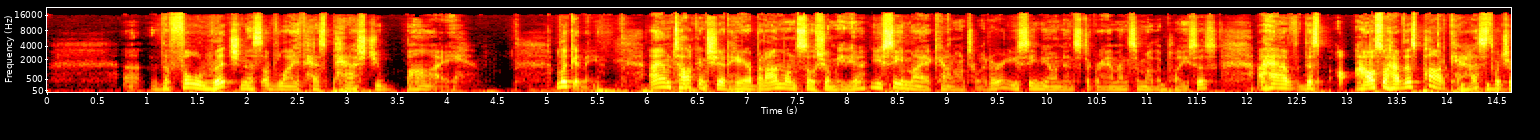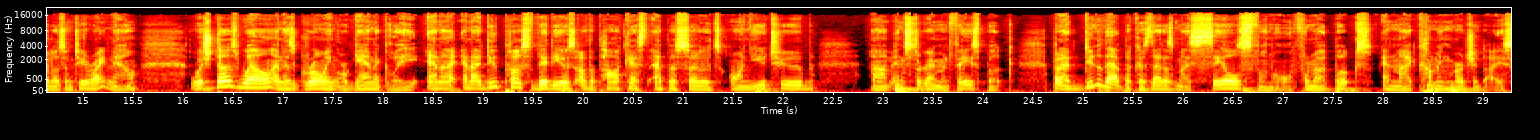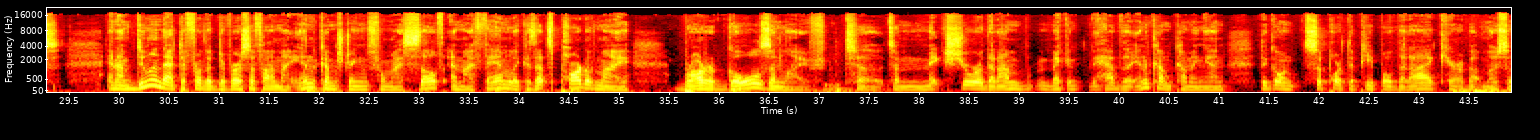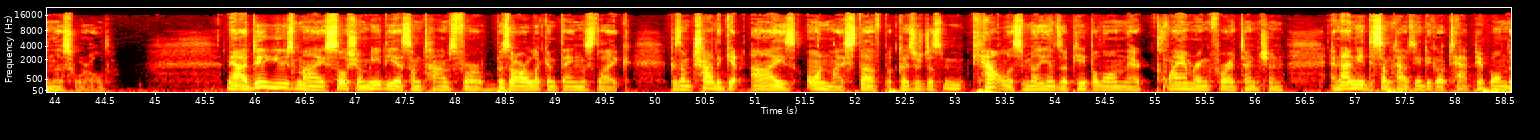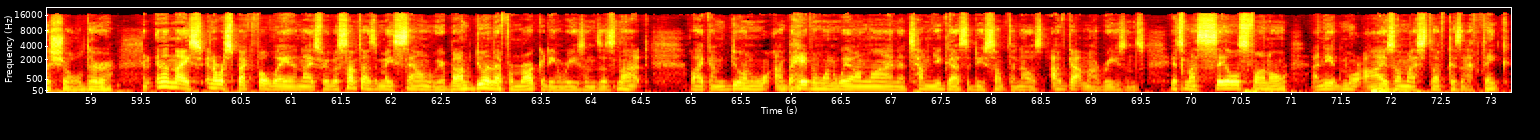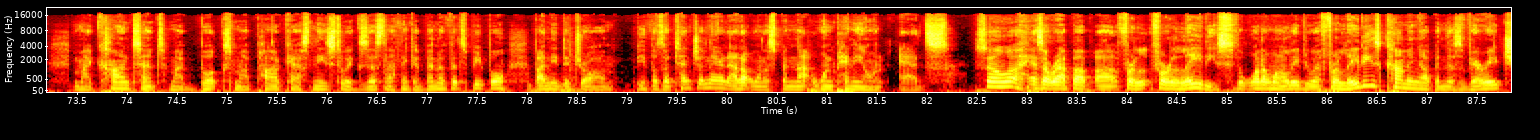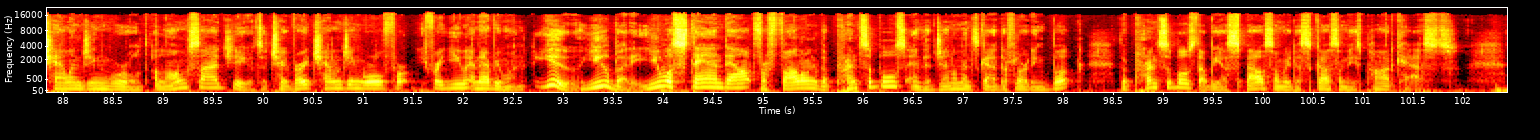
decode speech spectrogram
uh, the full richness of life, has passed you by. Look at me. I am talking shit here, but I'm on social media. You see my account on Twitter. You see me on Instagram and some other places. I have this, I also have this podcast, which you're listening to right now, which does well and is growing organically. And I, and I do post videos of the podcast episodes on YouTube, um, Instagram and Facebook. But I do that because that is my sales funnel for my books and my coming merchandise. And I'm doing that to further diversify my income streams for myself and my family because that's part of my broader goals in life to to make sure that I'm making have the income coming in to go and support the people that I care about most in this world. Now, I do use my social media sometimes for bizarre looking things like, because I'm trying to get eyes on my stuff because there's just countless millions of people on there clamoring for attention. And I need to sometimes need to go tap people on the shoulder in a nice, in a respectful way, in a nice way. But sometimes it may sound weird, but I'm doing that for marketing reasons. It's not like I'm doing, I'm behaving one way online and telling you guys to do something else. I've got my reasons. It's my sales funnel. I need more eyes on my stuff because I think my content, my books, my podcast, podcast needs to exist, and I think it benefits people, but I need to draw people's attention there, and I don't want to spend not one penny on ads. So, uh, as I wrap up, uh, for for ladies, what I want to leave you with for ladies coming up in this very challenging world alongside you, it's a ch- very challenging world for for you and everyone. You, you, buddy, you will stand out for following the principles in the Gentleman's Guide to Flirting book, the principles that we espouse and we discuss on these podcasts.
